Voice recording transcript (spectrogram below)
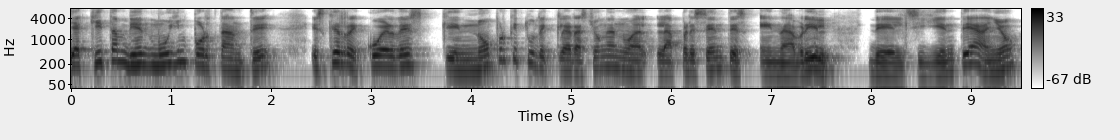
Y aquí también muy importante es que recuerdes que no porque tu declaración anual la presentes en abril del siguiente año,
